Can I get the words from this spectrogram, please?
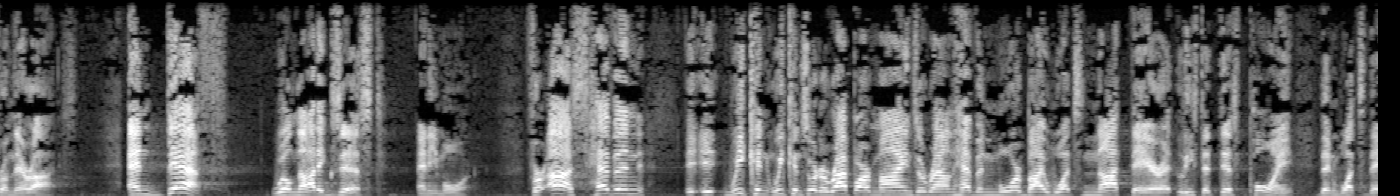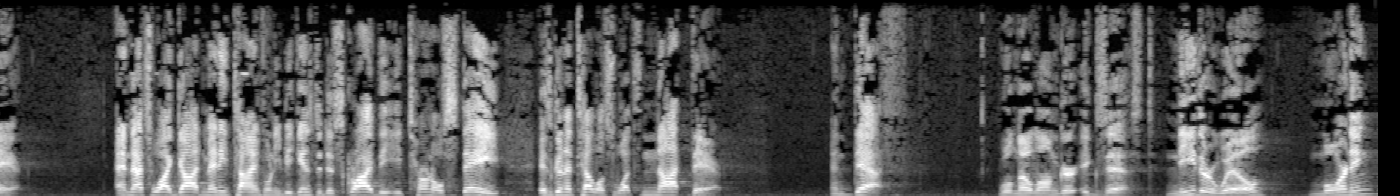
from their eyes. And death will not exist anymore. For us, heaven it, it, we, can, we can sort of wrap our minds around heaven more by what's not there, at least at this point, than what's there. And that's why God, many times, when He begins to describe the eternal state, is going to tell us what's not there. And death will no longer exist. Neither will mourning,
